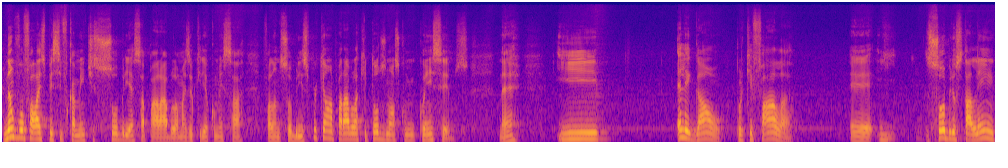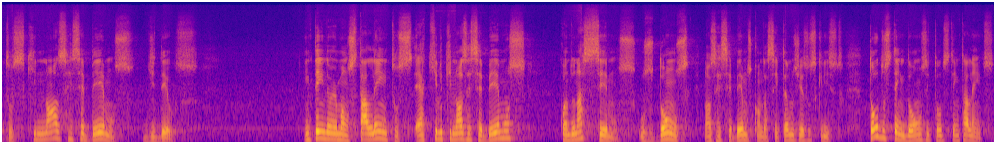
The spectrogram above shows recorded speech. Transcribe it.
Não vou falar especificamente sobre essa parábola, mas eu queria começar falando sobre isso, porque é uma parábola que todos nós conhecemos. Né? E é legal porque fala é, sobre os talentos que nós recebemos de Deus. Entendam, irmãos, talentos é aquilo que nós recebemos quando nascemos. Os dons nós recebemos quando aceitamos Jesus Cristo. Todos têm dons e todos têm talentos.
